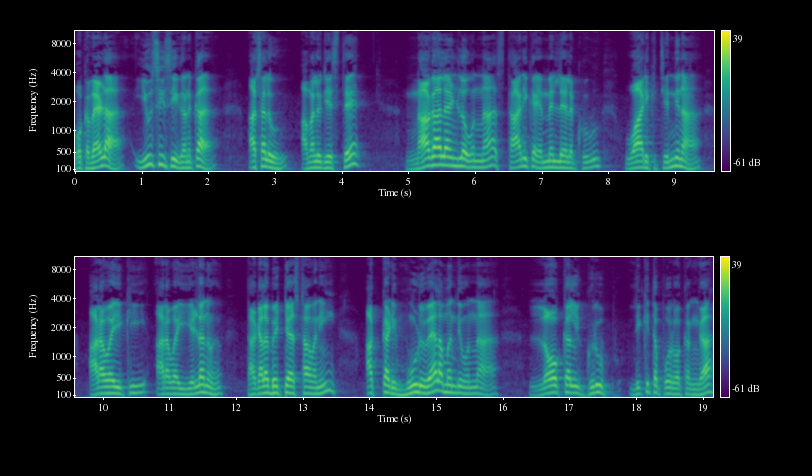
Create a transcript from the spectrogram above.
ఒకవేళ యూసీసీ గనుక అసలు అమలు చేస్తే నాగాలాండ్లో ఉన్న స్థానిక ఎమ్మెల్యేలకు వారికి చెందిన అరవైకి అరవై ఇళ్ళను తగలబెట్టేస్తామని అక్కడి మూడు వేల మంది ఉన్న లోకల్ గ్రూప్ లిఖితపూర్వకంగా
